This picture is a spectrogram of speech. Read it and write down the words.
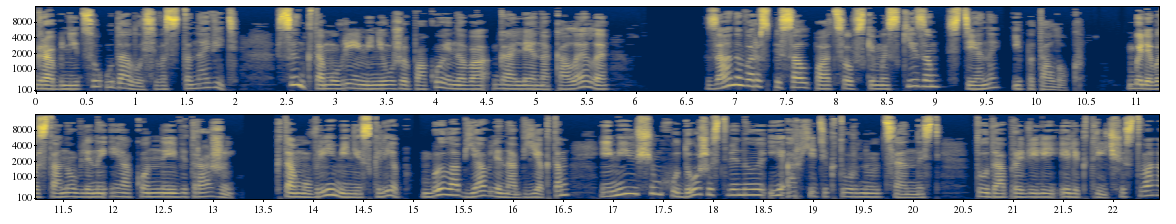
Гробницу удалось восстановить. Сын к тому времени уже покойного Галена Калеле заново расписал по отцовским эскизам стены и потолок. Были восстановлены и оконные витражи. К тому времени склеп был объявлен объектом, имеющим художественную и архитектурную ценность. Туда провели электричество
